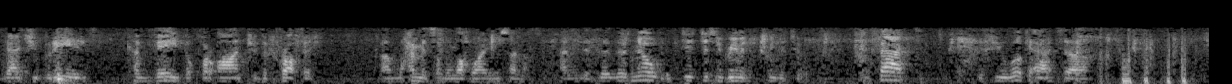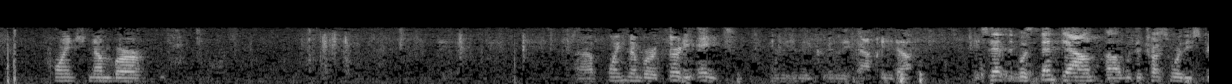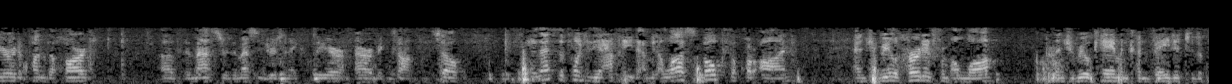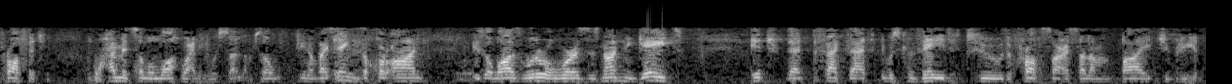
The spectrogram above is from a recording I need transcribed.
that Jibreel conveyed the Quran to the Prophet uh, Muhammad sallallahu alaihi wasallam. I mean, there's no disagreement between the two. In fact, if you look at uh, point number uh, point number 38 in the, in the, in the Aqidah, it says it was sent down uh, with the trustworthy spirit upon the heart of the master, the messengers in a clear Arabic tongue. So, you know, that's the point of the Aqidah. I mean, Allah spoke the Quran, and Jibril heard it from Allah, and then Jibril came and conveyed it to the Prophet Muhammad sallallahu alaihi wasallam. So, you know, by saying the Quran is Allah's literal words does not negate it that the fact that it was conveyed to the Prophet sallallahu by Jibril.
